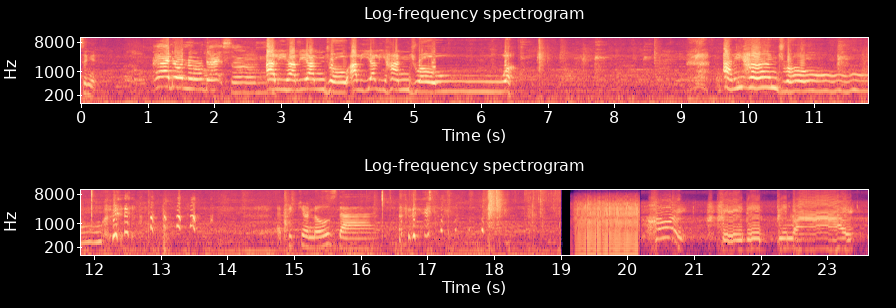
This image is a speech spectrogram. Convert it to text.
Sing it. I don't know that song. Ali Alejandro, Ali Alejandro. Alejandro. I pick your nose, Dad. Hoy! Faded Pinay!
